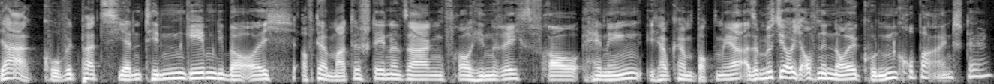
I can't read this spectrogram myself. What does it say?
ja, Covid-Patientinnen geben, die bei euch auf der Matte stehen und sagen, Frau Hinrichs, Frau Henning, ich habe keinen Bock mehr. Also müsst ihr euch auf eine neue Kundengruppe einstellen?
